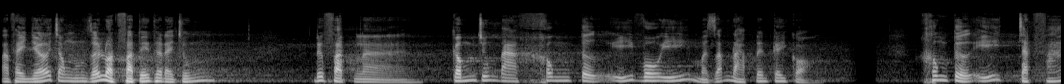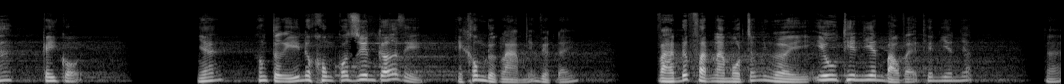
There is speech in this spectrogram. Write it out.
Và thầy nhớ trong giới luật phật ấy, thưa đại chúng, đức phật là cấm chúng ta không tự ý vô ý mà dẫm đạp lên cây cỏ. Không tự ý chặt phá cây cội. Nhé không tự ý nó không có duyên cớ gì thì không được làm những việc đấy và đức phật là một trong những người yêu thiên nhiên bảo vệ thiên nhiên nhất đấy.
